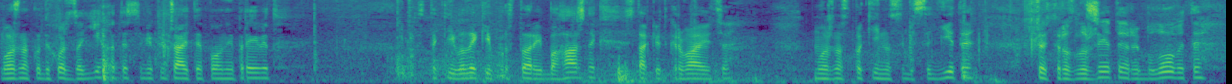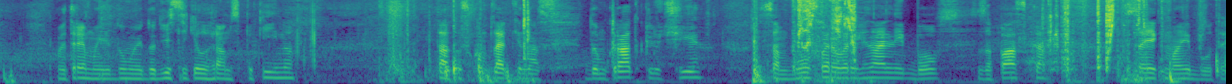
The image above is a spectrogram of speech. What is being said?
Можна куди хоч заїхати, собі включайте повний привід. Ось такий великий просторий багажник, ось так відкривається. Можна спокійно собі сидіти, щось розложити, риболовити. Витримує, думаю, до 200 кг спокійно. Також в комплекті у нас домкрат, ключі, сам буфер оригінальний, бовс, запаска, все як має бути.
